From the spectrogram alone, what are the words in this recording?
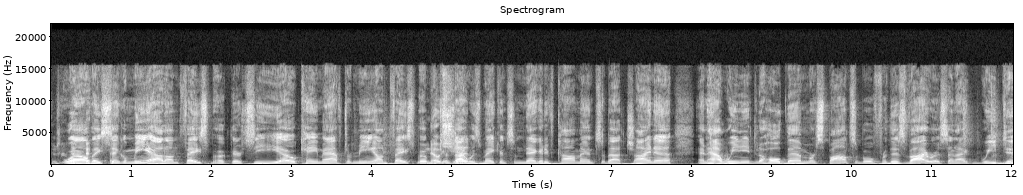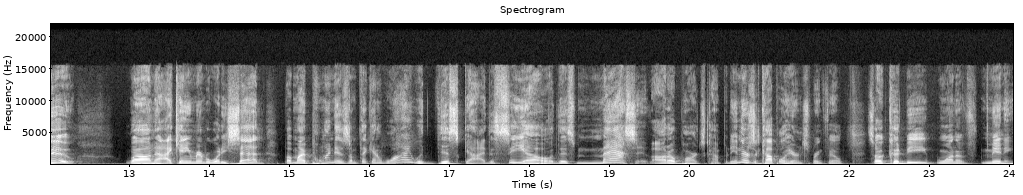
bit. well, they singled me out on Facebook. Their CEO came after me on Facebook No because I was making some negative comments about China and how we needed to hold them responsible for this virus, and I we do. Well, now I can't even remember what he said, but my point is, I'm thinking, why would this guy, the CEO of this massive auto parts company, and there's a couple here in Springfield, so it could be one of many.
